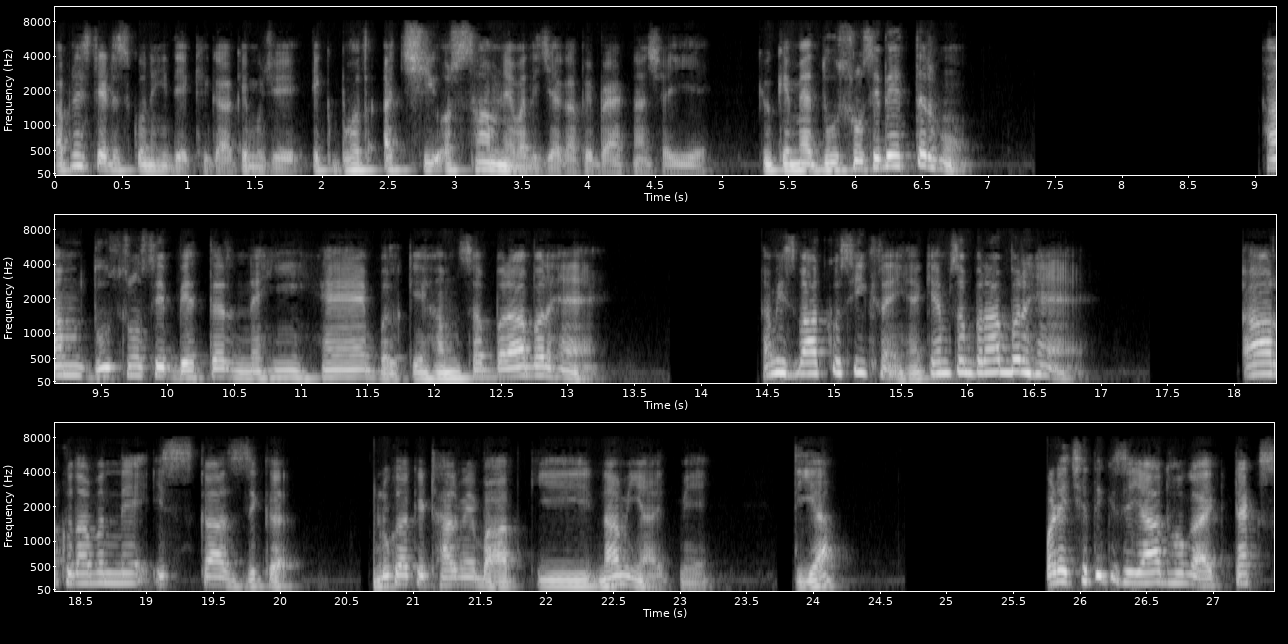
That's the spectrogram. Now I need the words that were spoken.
अपने स्टेटस को नहीं देखेगा कि मुझे एक बहुत अच्छी और सामने वाली जगह पे बैठना चाहिए, क्योंकि मैं दूसरों से बेहतर हूँ। हम दूसरों से बेहतर नहीं हैं, बल्कि हम सब बराबर हैं। हम इस बात को सीख रहे हैं कि हम सब बराबर हैं। और खुदाबंद ने इसका ज़िक्र लुका के अठारहवें बाप की नामी आयत में दिया। बड़े अच्छे तरीके से याद होगा, एक टैक्स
